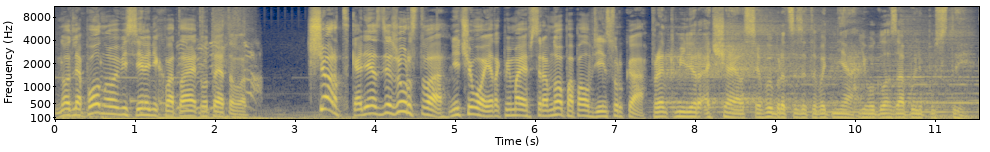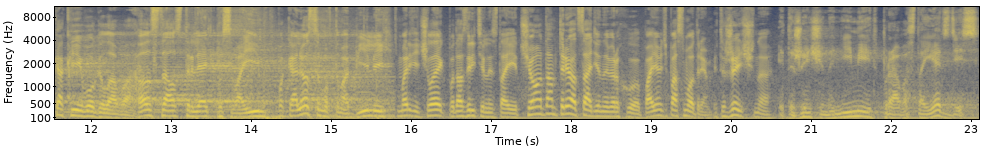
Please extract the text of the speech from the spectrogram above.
Но для полного веселья не хватает вот этого. Черт! Конец дежурства! Ничего, я так понимаю, все равно попал в день сурка. Фрэнк Миллер отчаялся выбраться из этого дня. Его глаза были пусты. Как и его голова. Он стал стрелять по своим, по колесам автомобилей. Смотрите, человек подозрительный стоит. Че он там трется один наверху? Пойдемте посмотрим. Это женщина. Эта женщина не имеет права стоять здесь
